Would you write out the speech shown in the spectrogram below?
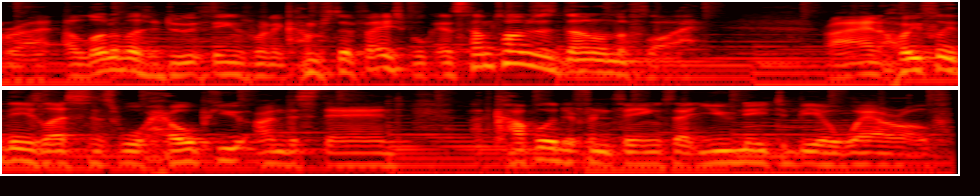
right? A lot of us do things when it comes to Facebook and sometimes it's done on the fly. Right? And hopefully these lessons will help you understand a couple of different things that you need to be aware of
